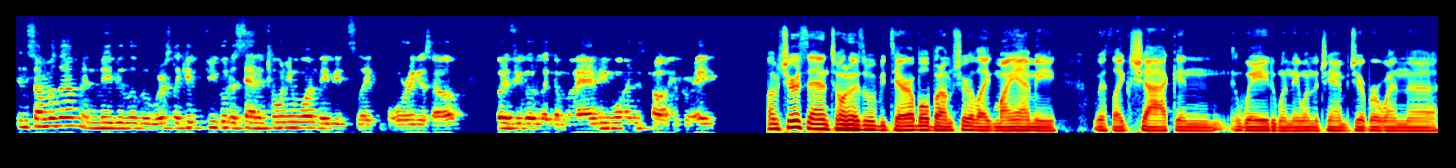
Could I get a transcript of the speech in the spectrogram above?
in some of them, and maybe a little bit worse. Like if you go to San Antonio one, maybe it's like boring as hell. But if you go to like a Miami one, it's probably great. I'm sure San Antonio's would be terrible, but I'm sure like Miami with like Shaq and Wade when they won the championship or when uh,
